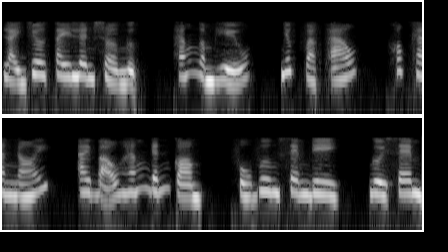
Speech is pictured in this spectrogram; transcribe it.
lại giơ tay lên sờ ngực, hắn ngầm hiểu, nhấc vạt áo, khóc khan nói, ai bảo hắn đánh con, phụ vương xem đi, người xem,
